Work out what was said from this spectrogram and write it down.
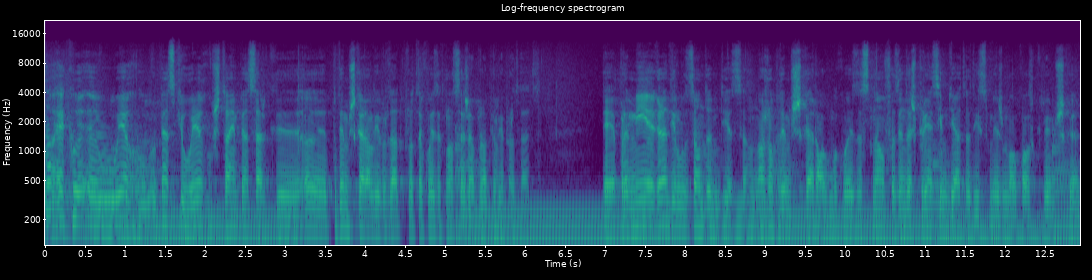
Não, é que o erro, eu penso que o erro está em pensar que uh, podemos chegar à liberdade por outra coisa que não seja a própria liberdade. É, para mim, a grande ilusão da mediação. Nós não podemos chegar a alguma coisa senão fazendo a experiência imediata disso mesmo ao qual queremos chegar.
